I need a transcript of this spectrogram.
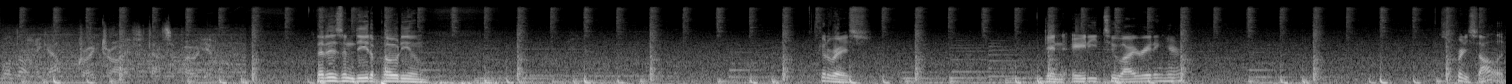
Well done, Miguel. Great drive. That's a podium. That is indeed a podium. Good race. Getting 82 iRating here. It's pretty solid.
